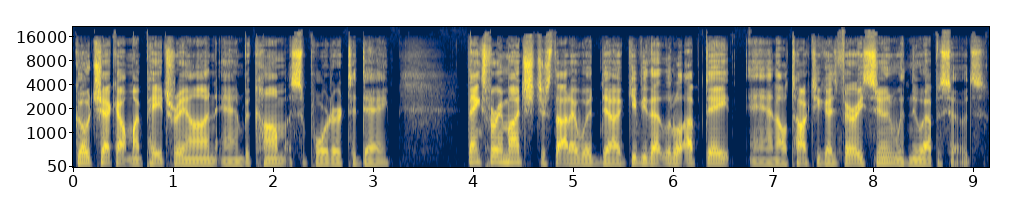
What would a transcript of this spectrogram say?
go check out my Patreon and become a supporter today. Thanks very much. Just thought I would uh, give you that little update, and I'll talk to you guys very soon with new episodes.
